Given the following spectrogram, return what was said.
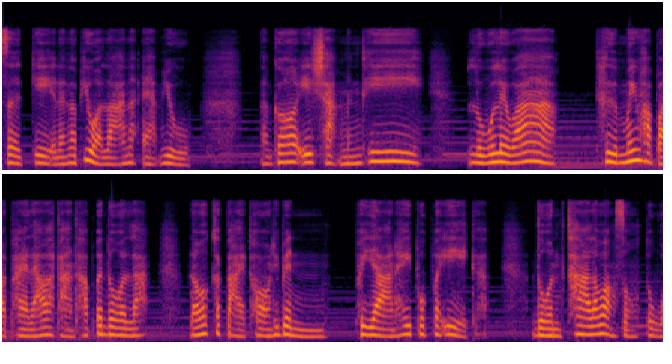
เซอร์เกย์แล้วก็พี่หัวร้านอะแอบอยู่ แล้วก็อีกฉากหนึ่งที่ รู้เลยว่า คือไม่มีความปลอดภัยแล้วฐานทัพก็โดนละ แล้วก็กระต่ายทองที่เป็นพยานให้พวกพระเอกอะโดนฆ่าระหว่างส่งตัว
